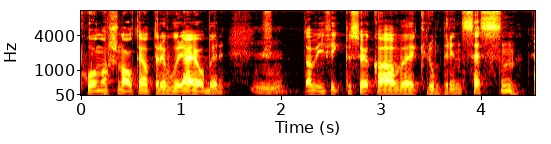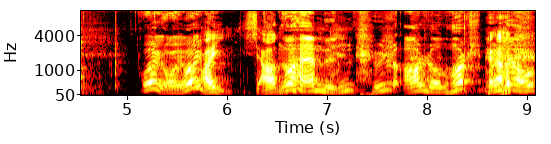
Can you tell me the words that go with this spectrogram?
på Nationaltheatret, hvor jeg jobber. Da vi fikk besøk av eh, kronprinsessen. Oi, oi, oi! Oi! Ja, Nå har jeg munnen full av love hearts, men Ja. det er jo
